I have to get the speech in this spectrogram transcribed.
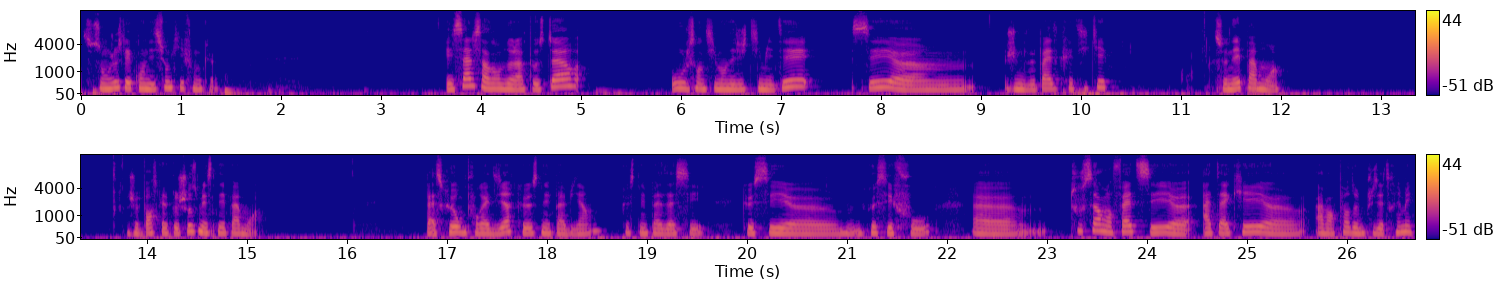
ce sont juste les conditions qui font que. Et ça, le syndrome de l'imposteur, ou le sentiment de c'est euh, je ne veux pas être critiqué. Ce n'est pas moi. Je pense quelque chose, mais ce n'est pas moi. Parce qu'on pourrait dire que ce n'est pas bien, que ce n'est pas assez, que c'est que c'est faux. tout ça, en fait, c'est attaquer, avoir peur de ne plus être aimé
